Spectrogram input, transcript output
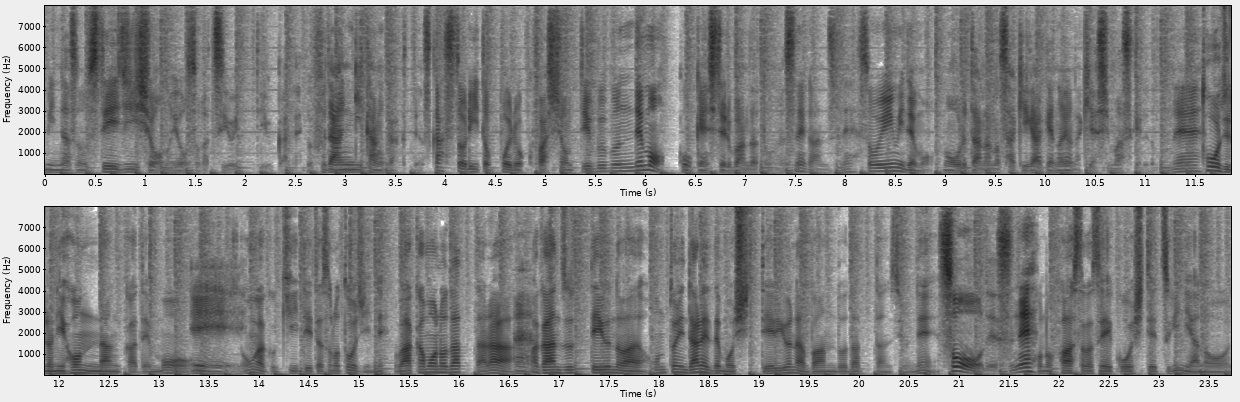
みんなそのステージ衣装の要素が強いっていうかね。普段着感覚っていうんですか？ストリートっぽいロックファッションっていう部分でも貢献してるバンドだと思いますねガンズね。そういう意味でも、まあ、オルタナの先駆けのような気がしますけれどもね。当時の日本なんかでも、ええ音楽聴いていたその当時にね若者だったら、うんまあ、ガンズっていうのは本当に誰でも知っているようなバンドだったんですよね。そうですね。このファーストが成功して次にあの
